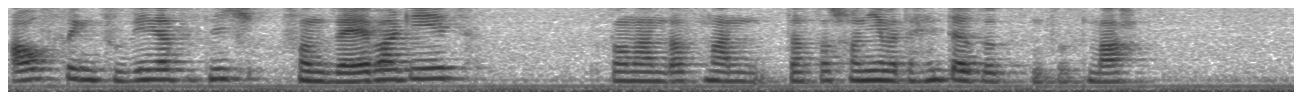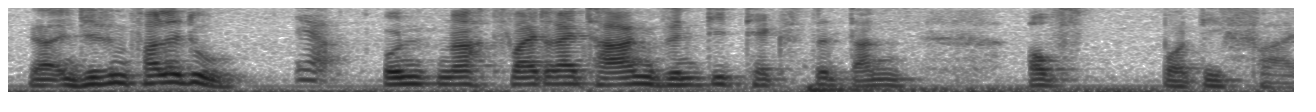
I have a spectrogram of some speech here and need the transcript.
aufregend zu sehen, dass es nicht von selber geht, sondern dass man, dass da schon jemand dahinter sitzt und das macht. Ja, in diesem Falle du. Ja. Und nach zwei, drei Tagen sind die Texte dann auf Spotify.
